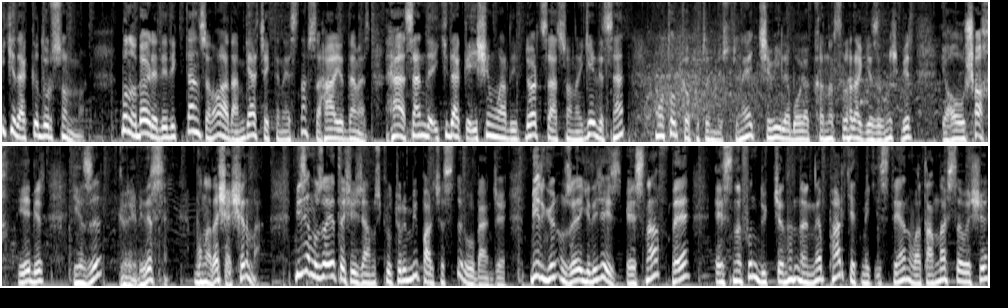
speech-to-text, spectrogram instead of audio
iki dakika dursun mu? Bunu böyle dedikten sonra o adam gerçekten esnafsa hayır demez. Ha sen de iki dakika işim var deyip dört saat sonra gelirsen motor kaputunun üstüne çiviyle boya kanırtılarak yazılmış bir yavuşak diye bir yazı görebilirsin. Buna da şaşırma. Bizim uzaya taşıyacağımız kültürün bir parçasıdır bu bence. Bir gün uzaya gideceğiz. Esnaf ve esnafın dükkanının önüne park etmek isteyen vatandaş savaşı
